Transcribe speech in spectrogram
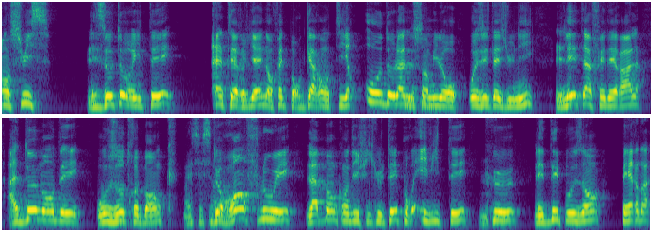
en Suisse, les autorités interviennent en fait pour garantir au-delà de 100 000 euros. Aux États-Unis, l'État fédéral a demandé aux autres banques Ouais, de renflouer la banque en difficulté pour éviter que les déposants perdent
